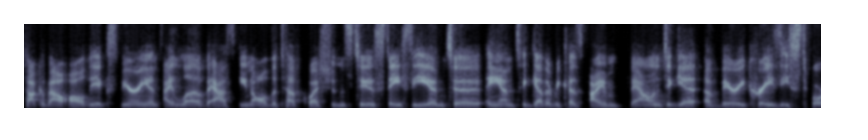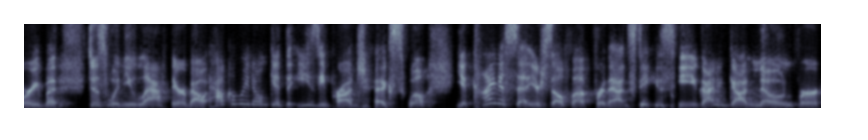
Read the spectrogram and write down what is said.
talk about all the experience. I love asking all the tough questions to Stacey and to Anne together because I am bound to get a very crazy story. But just when you laugh there about how come we don't get the easy projects? Well, you kind of set yourself up for that, Stacey. You kind of got known for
